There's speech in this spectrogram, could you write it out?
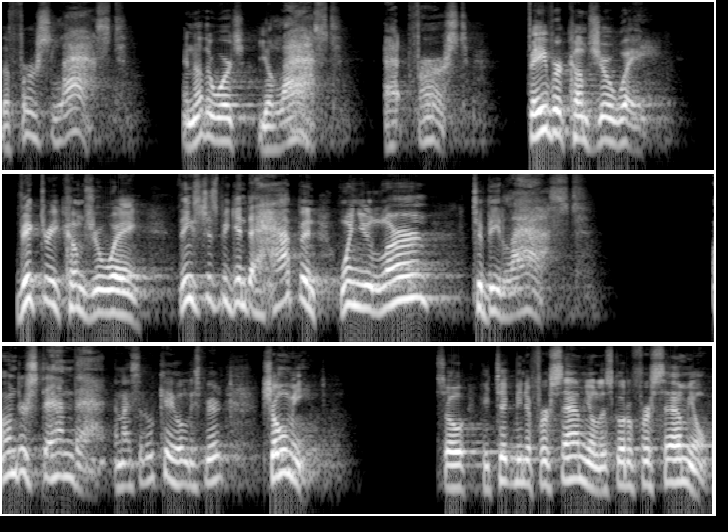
the first last. In other words, you last at first. Favor comes your way, victory comes your way. Things just begin to happen when you learn to be last. Understand that. And I said, okay, Holy Spirit, show me. So he took me to 1 Samuel. Let's go to 1 Samuel,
